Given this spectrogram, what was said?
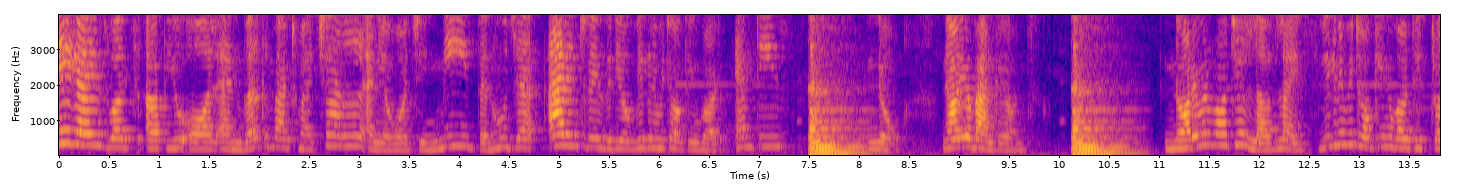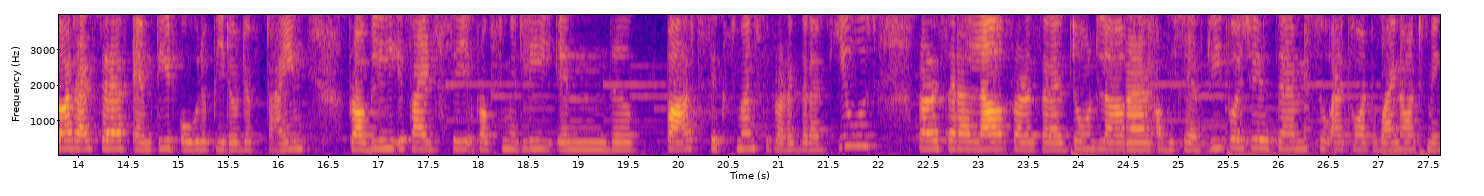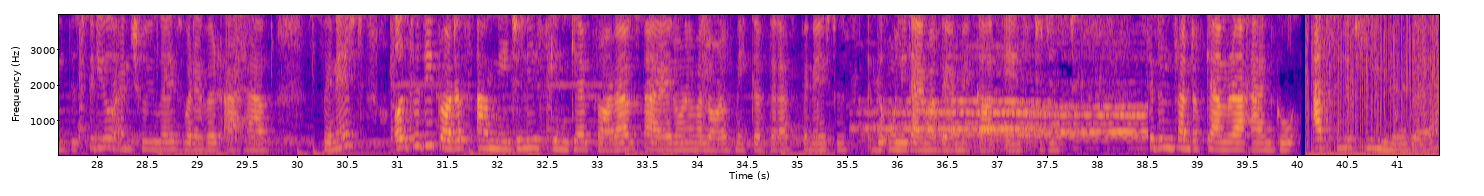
Hey guys, what's up you all and welcome back to my channel and you're watching me, Tanuja and in today's video we're going to be talking about empties. No, not your bank accounts. Not even about your love lives. We're going to be talking about the products that I've emptied over a period of time. Probably if I'd say approximately in the past six months the product that I've used products that I love, products that I don't love and obviously I've repurchased them so I thought why not make this video and show you guys whatever I have finished. Also the products are majorly skincare products. I don't have a lot of makeup that I've finished. The only time I wear makeup is to just sit in front of camera and go absolutely nowhere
